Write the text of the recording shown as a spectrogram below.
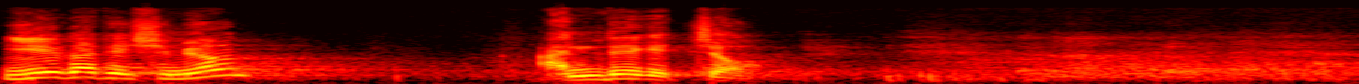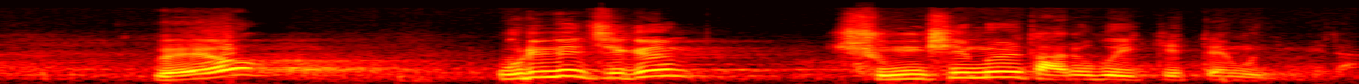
이해가 되시면 안 되겠죠. 왜요? 우리는 지금 중심을 다루고 있기 때문입니다.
